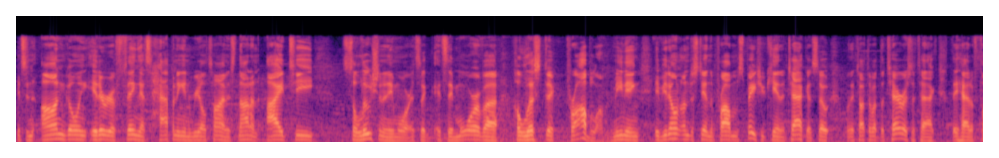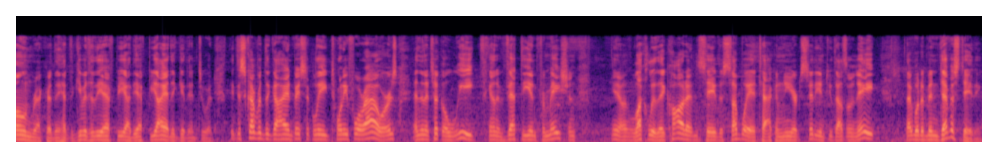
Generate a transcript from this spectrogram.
it's an ongoing iterative thing that's happening in real time. It's not an IT solution anymore. It's a, it's a more of a holistic problem, meaning if you don't understand the problem space, you can't attack it. So when they talked about the terrorist attack, they had a phone record, they had to give it to the FBI, the FBI had to get into it. They discovered the guy in basically 24 hours, and then it took a week to kind of vet the information, you know, luckily they caught it and saved the subway attack in New York City in 2008. That would have been devastating.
